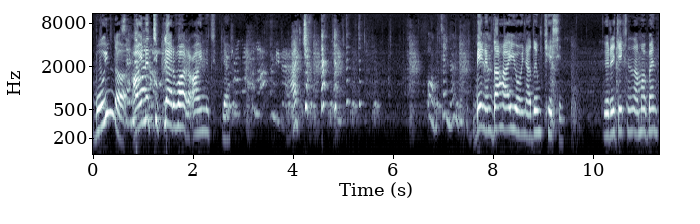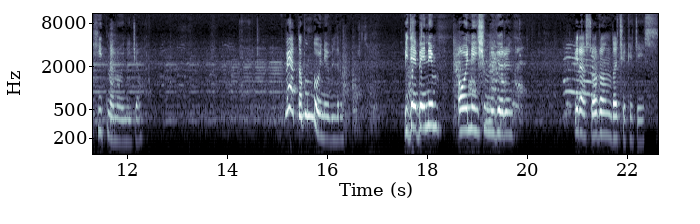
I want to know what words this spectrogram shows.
Bu oyunda var aynı mı? tipler var. Aynı tipler. Sen. Benim daha iyi oynadığım kesin. Göreceksiniz ama ben Hitman oynayacağım. Veyahut da bunu da oynayabilirim. Bir de benim oynayışımı görün. Biraz sonra onu da çekeceğiz.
